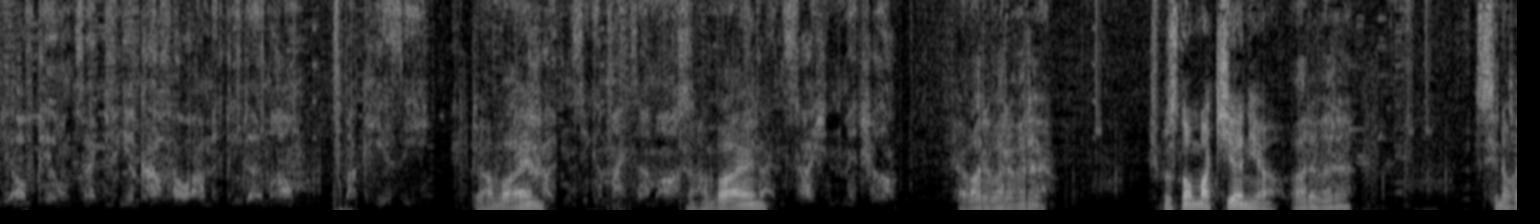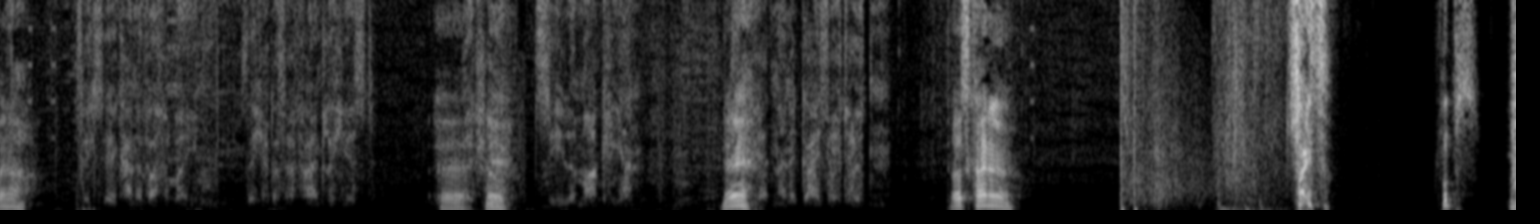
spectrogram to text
Die Aufklärung zeigt vier KVA-Mitglieder im Raum. Markier sie. Da haben wir einen. Schalten sie gemeinsam aus. Da haben wir einen. Dein Zeichen, Mitchell. Ja, warte, warte, warte. Ich muss noch markieren hier. Warte, warte. Ist hier noch einer? Ich sehe keine Waffe bei ihm. Sicher, dass er feindlich ist. Äh, nee. Ziele markieren. Nee, Wir werden eine Geisel töten. da ist keine. Scheiße! Ups.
